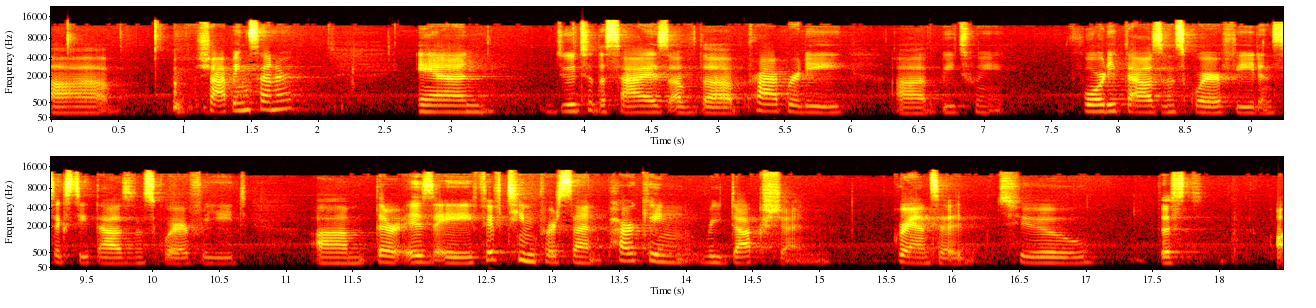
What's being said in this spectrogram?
uh, shopping center. And due to the size of the property, uh, between 40,000 square feet and 60,000 square feet, um, there is a 15% parking reduction granted to this, Uh,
